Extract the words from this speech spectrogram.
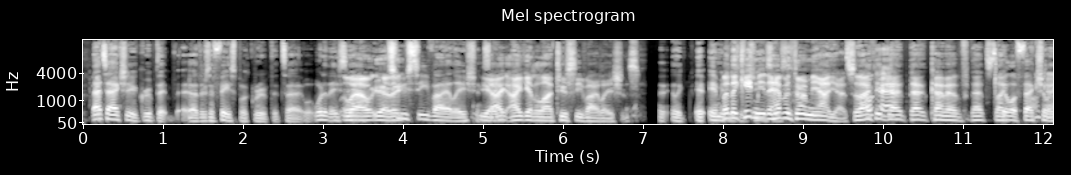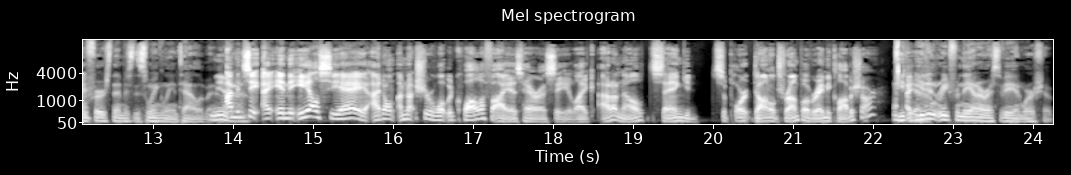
That's actually a group that, uh, there's a Facebook group that's, uh, what do they say? Well, yeah, 2C violations. yeah, like, I, I get a lot of two C violations, Uh, like, images but they keep me. They haven't thrown me out yet. So I think that that kind of that's like Still affectionately okay. refers to them as the Zwingli and Taliban. Yeah. I mean, see, I, in the ELCA, I don't. I'm not sure what would qualify as heresy. Like, I don't know, saying you'd support Donald Trump over Amy Klobuchar. You, Yeah. you didn't read from the NRSV in worship.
